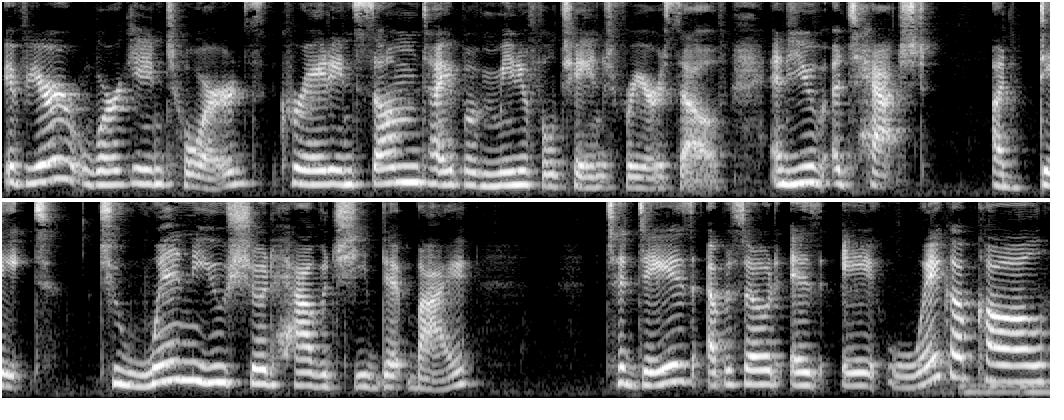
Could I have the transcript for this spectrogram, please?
If you're working towards creating some type of meaningful change for yourself and you've attached a date to when you should have achieved it by, today's episode is a wake up call.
